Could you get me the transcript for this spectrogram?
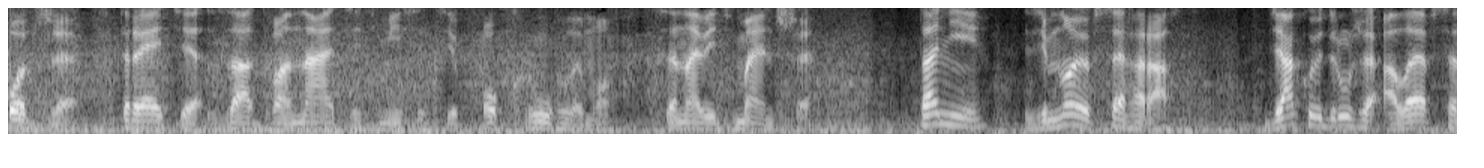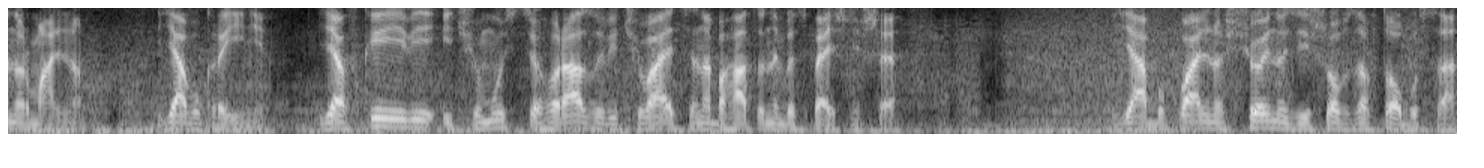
Отже, втретє за 12 місяців округлимо. Це навіть менше. Та ні, зі мною все гаразд. Дякую, друже, але все нормально. Я в Україні. Я в Києві і чомусь цього разу відчувається набагато небезпечніше. Я буквально щойно зійшов з автобуса.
